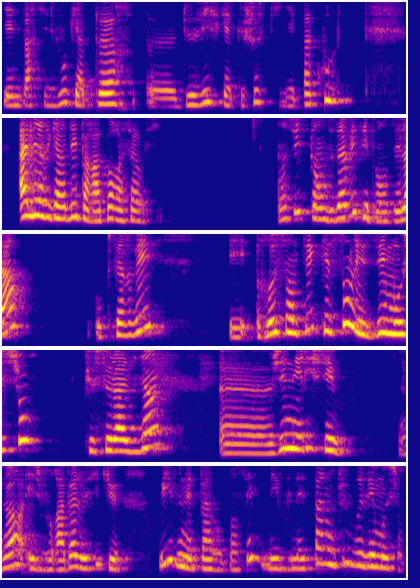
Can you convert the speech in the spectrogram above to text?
Il y a une partie de vous qui a peur euh, de vivre quelque chose qui n'est pas cool. Allez regarder par rapport à ça aussi. Ensuite, quand vous avez ces pensées-là, observez et ressentez quelles sont les émotions que cela vient euh, générer chez vous. D'accord? Et je vous rappelle aussi que oui, vous n'êtes pas vos pensées, mais vous n'êtes pas non plus vos émotions.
